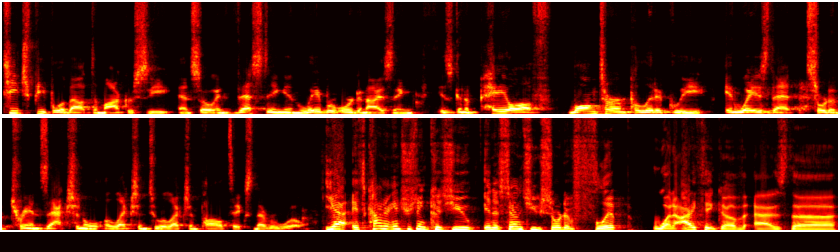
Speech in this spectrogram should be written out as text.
teach people about democracy. And so investing in labor organizing is going to pay off long term politically in ways that sort of transactional election to election politics never will. Yeah, it's kind of interesting because you, in a sense, you sort of flip what I think of as the,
